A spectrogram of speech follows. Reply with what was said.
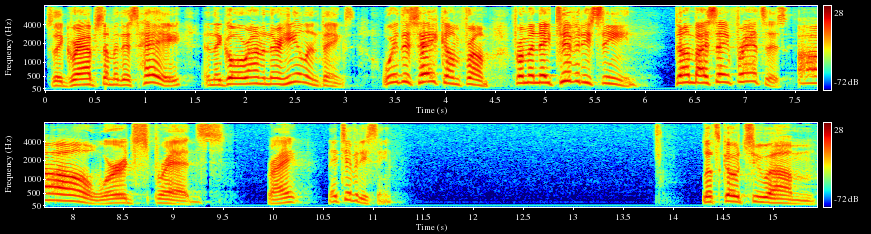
So they grab some of this hay and they go around and they're healing things. Where'd this hay come from? From a nativity scene done by St. Francis. Oh, word spreads, right? Nativity scene. Let's go to um,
